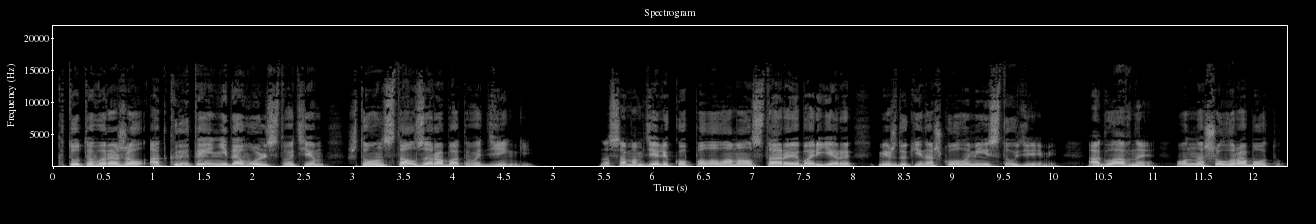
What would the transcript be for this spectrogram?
кто-то выражал открытое недовольство тем, что он стал зарабатывать деньги. На самом деле Коппола ломал старые барьеры между киношколами и студиями, а главное, он нашел работу.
